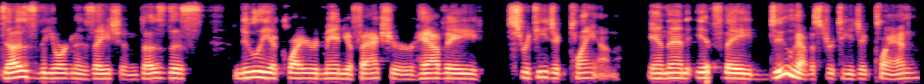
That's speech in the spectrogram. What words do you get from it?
Does the organization, does this newly acquired manufacturer have a strategic plan? And then if they do have a strategic plan,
